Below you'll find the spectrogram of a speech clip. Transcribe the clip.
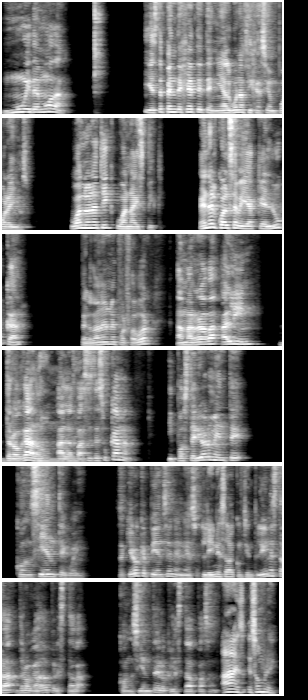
muy de moda. Y este pendejete tenía alguna fijación por ellos. One Lunatic, One Ice Pick. En el cual se veía que Luca, perdónenme por favor, amarraba a Lynn drogado No a las bases de su cama. Y posteriormente, consciente, güey. O sea, quiero que piensen en eso. Lynn estaba consciente. Lynn estaba drogado, pero estaba consciente de lo que le estaba pasando. Ah, es, es hombre.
